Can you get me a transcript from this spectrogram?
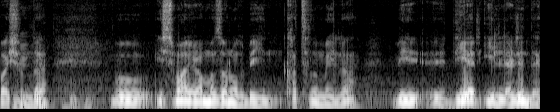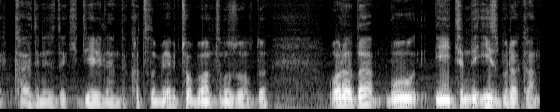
başında. Bu İsmail Ramazanoğlu Bey'in katılımıyla bir e, diğer illerin de Karadeniz'deki diğer illerin de katılımıyla bir toplantımız oldu. Orada bu eğitimde iz bırakan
